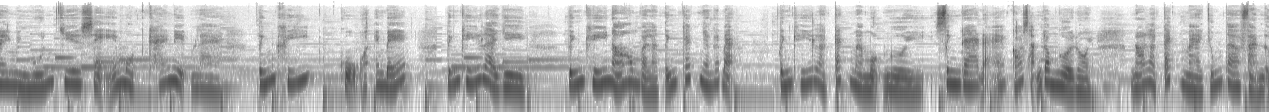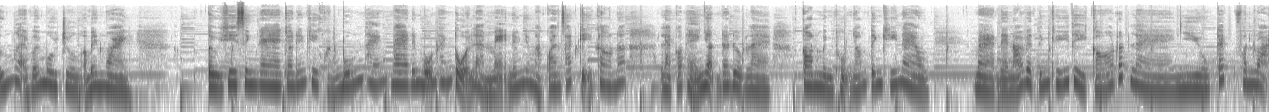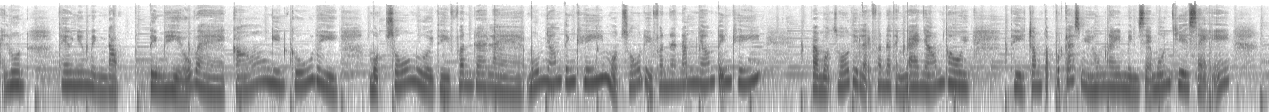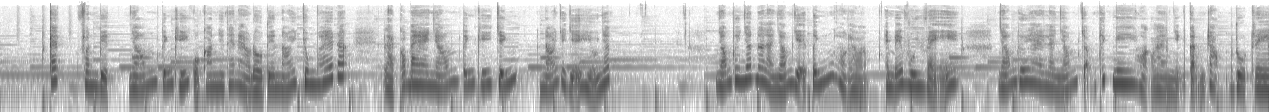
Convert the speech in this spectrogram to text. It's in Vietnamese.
Nay mình muốn chia sẻ một khái niệm là tính khí của em bé. Tính khí là gì? tính khí nó không phải là tính cách nha các bạn tính khí là cách mà một người sinh ra đã có sẵn trong người rồi nó là cách mà chúng ta phản ứng lại với môi trường ở bên ngoài từ khi sinh ra cho đến khi khoảng 4 tháng 3 đến 4 tháng tuổi là mẹ nếu như mà quan sát kỹ con á, là có thể nhận ra được là con mình thuộc nhóm tính khí nào mà để nói về tính khí thì có rất là nhiều cách phân loại luôn. Theo như mình đọc, tìm hiểu và có nghiên cứu thì một số người thì phân ra là bốn nhóm tính khí, một số thì phân ra năm nhóm tính khí và một số thì lại phân ra thành ba nhóm thôi. Thì trong tập podcast ngày hôm nay mình sẽ muốn chia sẻ cách phân biệt nhóm tính khí của con như thế nào. Đầu tiên nói chung hết á, là có ba nhóm tính khí chính, nói cho dễ hiểu nhất nhóm thứ nhất đó là nhóm dễ tính hoặc là em bé vui vẻ. Nhóm thứ hai là nhóm chậm thích nghi hoặc là những cẩn trọng ruột rè.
